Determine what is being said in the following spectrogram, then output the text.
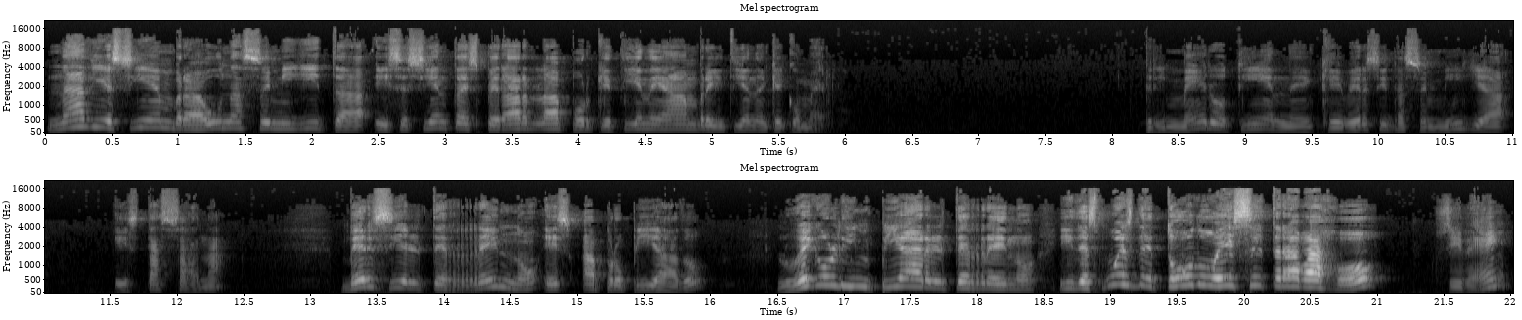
Nadie siembra una semillita y se sienta a esperarla porque tiene hambre y tiene que comer. Primero tiene que ver si la semilla está sana, ver si el terreno es apropiado, luego limpiar el terreno y después de todo ese trabajo, ¿Sí ven?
